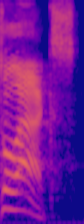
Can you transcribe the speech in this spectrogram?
Battle Axe!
